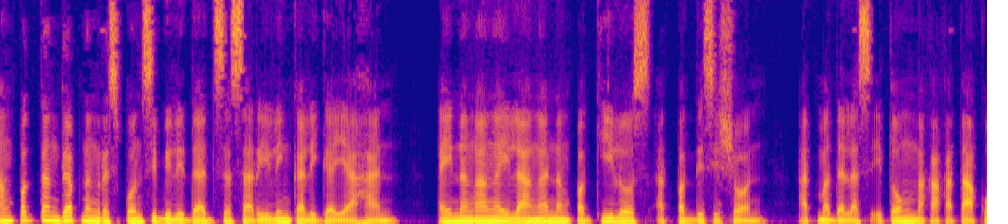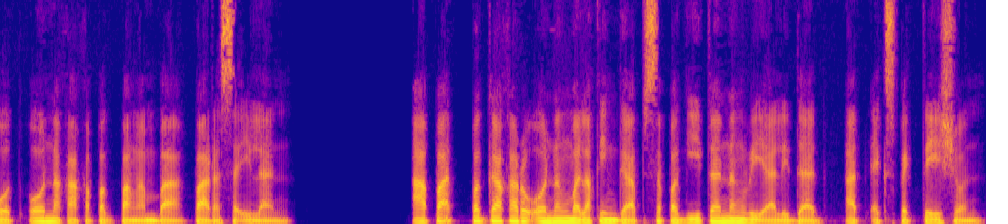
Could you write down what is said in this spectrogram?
Ang pagtanggap ng responsibilidad sa sariling kaligayahan ay nangangailangan ng pagkilos at pagdesisyon, at madalas itong nakakatakot o nakakapagpangamba para sa ilan. Apat, pagkakaroon ng malaking gap sa pagitan ng realidad at expectation.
